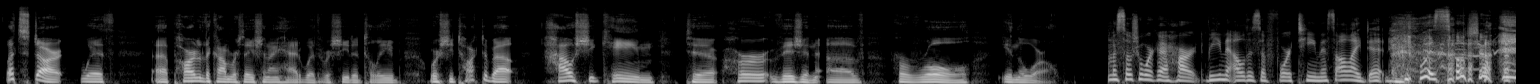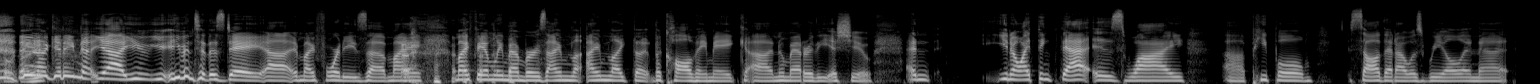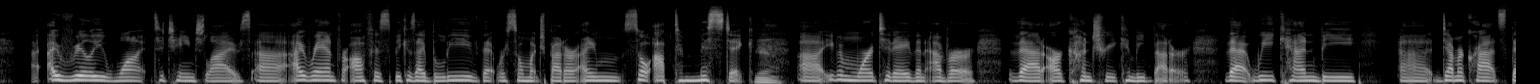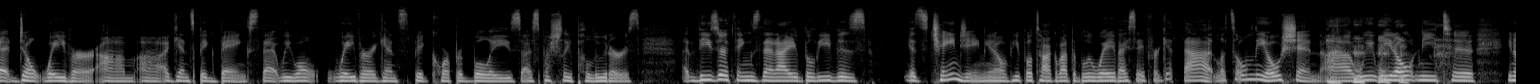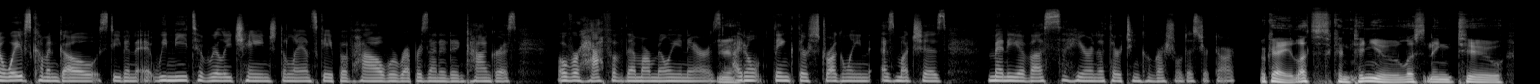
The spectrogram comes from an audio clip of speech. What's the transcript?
Let's start with a part of the conversation I had with Rashida Tlaib, where she talked about how she came to her vision of her role in the world. I'm a social worker at heart. Being the eldest of 14, that's all I did was social. right? You know, getting to, yeah. You, you even to this day uh, in my 40s, uh, my my family members, I'm I'm like the the call they make, uh, no matter the issue. And you know, I think that is why uh, people saw that I was real and that I really want to change lives. Uh, I ran for office because I believe that we're so much better. I'm so optimistic, yeah. uh, even more today than ever, that our country can be better, that we can be. Uh, Democrats that don't waver um, uh, against big banks, that we won't waver against big corporate bullies, especially polluters. these are things that I believe is it's changing. You know, people talk about the blue wave. I say, forget that. Let's own the ocean. Uh, we we don't need to. You know, waves come and go, Stephen. Eh, we need to really change the landscape of how we're represented in Congress. Over half of them are millionaires. Yeah. I don't think they're struggling as much as many of us here in the 13th congressional district are. Okay, let's continue listening to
